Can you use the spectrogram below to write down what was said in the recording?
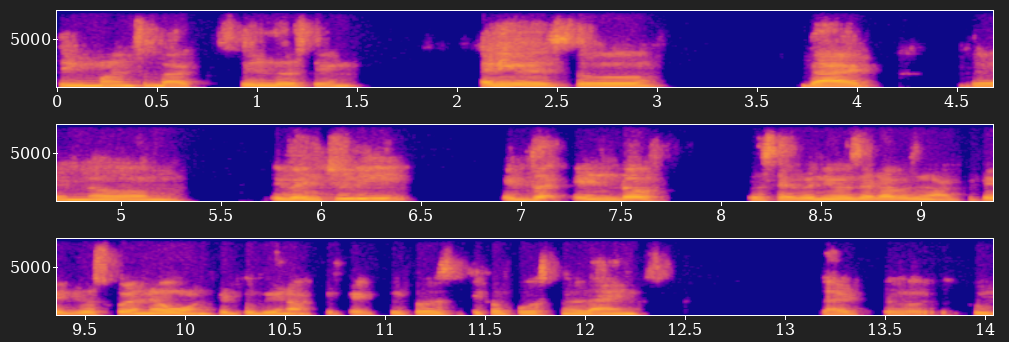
three months back, still the same anyway, so that then um, eventually at the end of the seven years that I was in architecture school, I never wanted to be an architect because like a personal angst that uh, to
